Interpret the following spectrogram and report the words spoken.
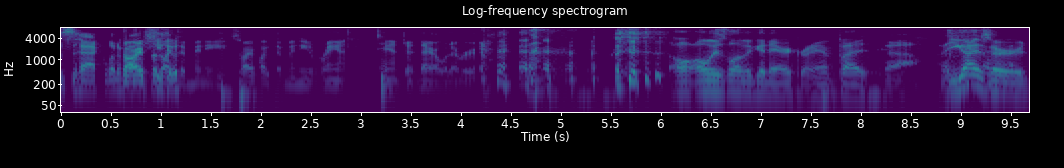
Zach, what about sorry for you? like the mini sorry for like the mini rant tangent there or whatever. I'll always love a good Eric rant, but yeah. you guys are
